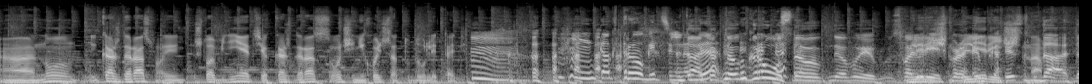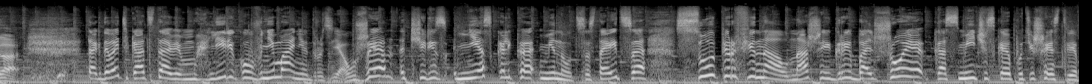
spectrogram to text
А, ну, и каждый раз, э, что объединяет всех, каждый раз очень не хочется оттуда улетать. Как трогательно, Да, да? как-то грустно вы свою речь Лирично, про лирично. Да, да. Так, давайте-ка отставим лирику. Внимание, друзья, уже через несколько минут состоится супер суперфинал нашей игры «Большое космическое путешествие»,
